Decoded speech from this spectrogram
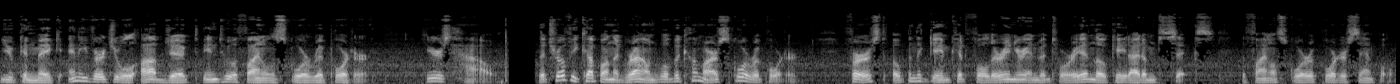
You can make any virtual object into a final score reporter. Here's how. The trophy cup on the ground will become our score reporter. First, open the Game Kit folder in your inventory and locate item 6, the final score reporter sample.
